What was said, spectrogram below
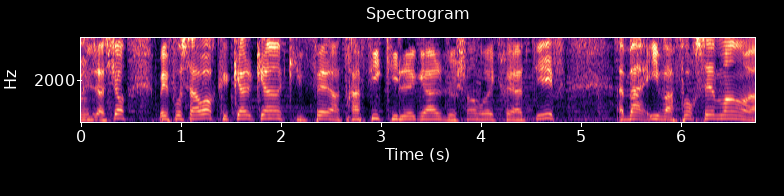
d'accusation. Mais il faut savoir que quelqu'un qui fait un trafic illégal de chanvre récréatif, eh ben, il va forcément euh,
